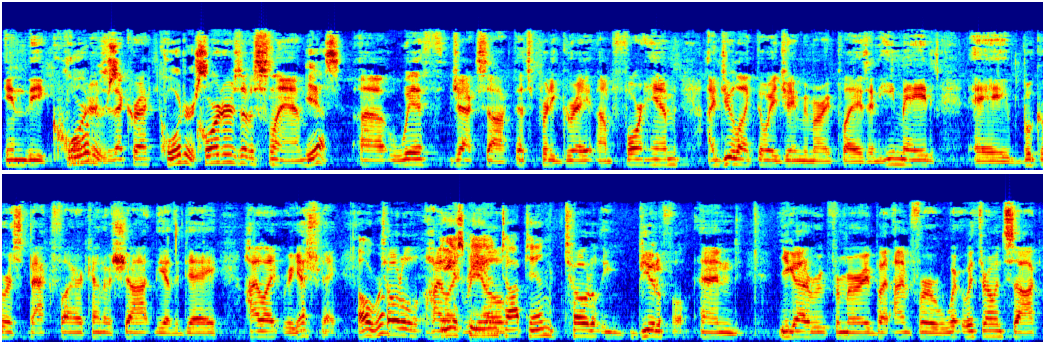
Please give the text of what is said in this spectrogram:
in the quarters. Quarters. Is that correct? Quarters. Quarters of a slam. Yes. Uh, with Jack Sock. That's pretty great. I'm for him. I do like the way Jamie Murray plays, and he made a Bucharest backfire kind of a shot the other day. Highlight reel yesterday. Oh, really? Total highlight ESPN reel. top 10? Totally beautiful. And you got to root for Murray, but I'm for Withrow and Sock.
